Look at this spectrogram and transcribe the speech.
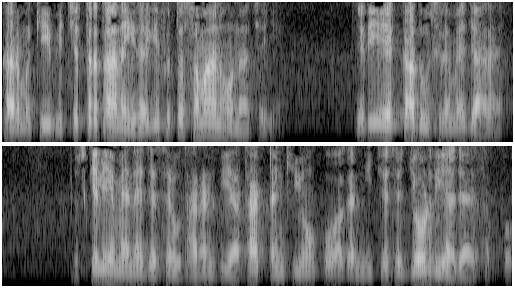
कर्म की विचित्रता नहीं रहेगी, फिर तो समान होना चाहिए। यदि एक का दूसरे में जा रहा है, उसके लिए मैंने जैसे उदाहरण दिया था, टंकियों को अगर नीचे से जोड़ दिया जाए सबको,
